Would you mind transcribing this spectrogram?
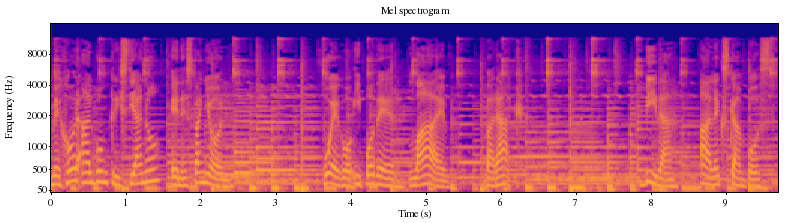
Mejor álbum cristiano en español. Fuego y Poder, Live, Barak. Vida, Alex Campos.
